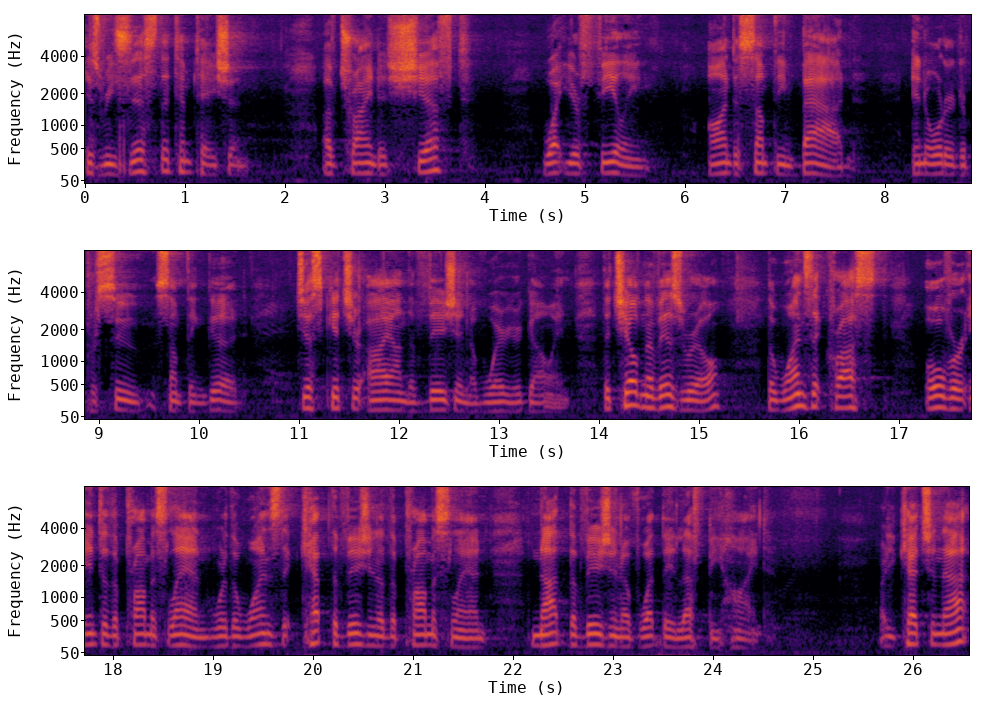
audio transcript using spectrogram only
is resist the temptation of trying to shift what you're feeling onto something bad in order to pursue something good. Just get your eye on the vision of where you're going. The children of Israel, the ones that crossed over into the promised land were the ones that kept the vision of the promised land, not the vision of what they left behind. Are you catching that?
